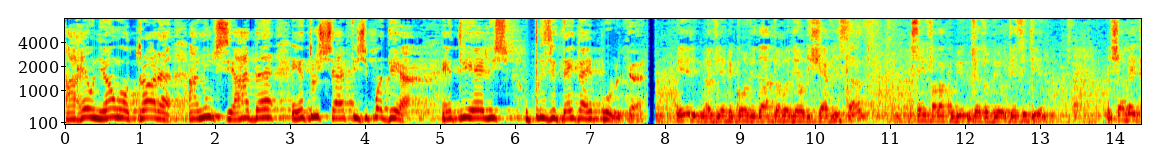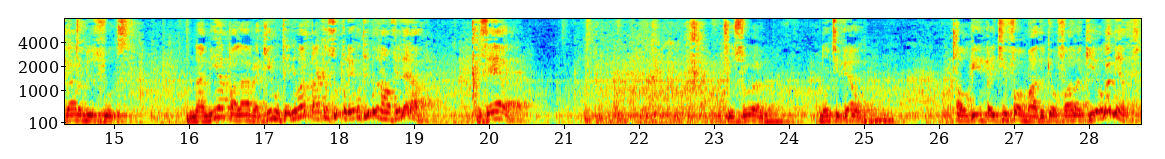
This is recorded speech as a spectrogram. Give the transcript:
a reunião outrora anunciada entre os chefes de poder, entre eles o presidente da República. Ele havia me convidado para a reunião de chefe de Estado, sem falar comigo, resolveu decidir. Deixar bem claro, Mills Fux, na minha palavra aqui não tem nenhum ataque ao Supremo Tribunal Federal. Zero. Se o senhor não tiver alguém para te informar do que eu falo aqui, eu lamento.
